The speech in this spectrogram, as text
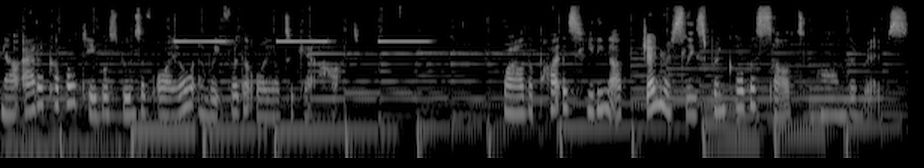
Now add a couple tablespoons of oil and wait for the oil to get hot. While the pot is heating up, generously sprinkle the salt on the ribs.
